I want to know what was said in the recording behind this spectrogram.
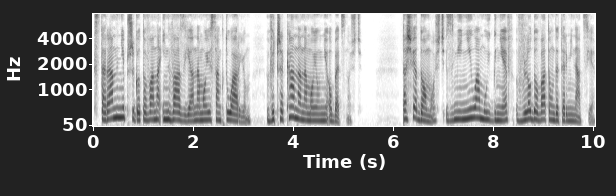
starannie przygotowana inwazja na moje sanktuarium, wyczekana na moją nieobecność. Ta świadomość zmieniła mój gniew w lodowatą determinację.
